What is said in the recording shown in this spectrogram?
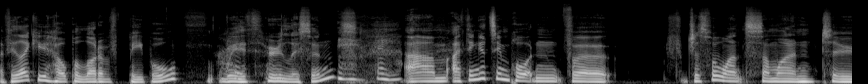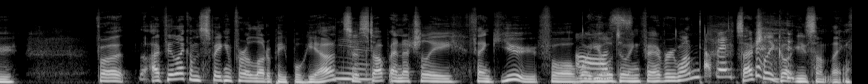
I feel like you help a lot of people with who listen. um, I think it's important for, f- just for once, someone to, for, I feel like I'm speaking for a lot of people here Yeah. to stop and actually thank you for what Aw, you're doing for everyone. Stop it. So I actually got you something.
